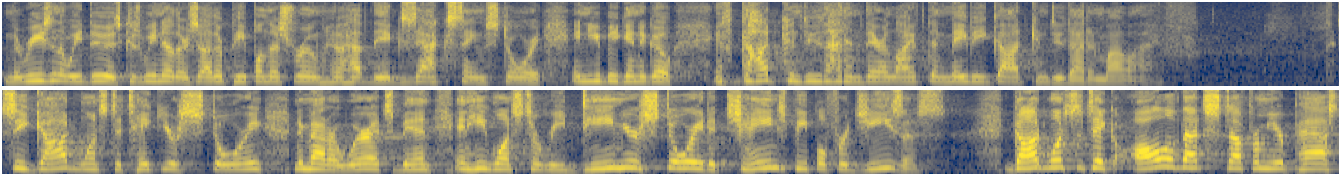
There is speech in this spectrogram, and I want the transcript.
And the reason that we do is because we know there's other people in this room who have the exact same story. And you begin to go, if God can do that in their life, then maybe God can do that in my life. See, God wants to take your story, no matter where it's been, and He wants to redeem your story to change people for Jesus. God wants to take all of that stuff from your past,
